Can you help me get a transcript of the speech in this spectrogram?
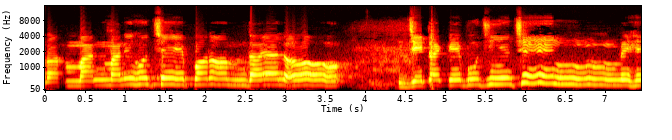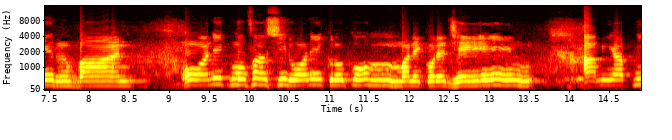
রহমান মানে হচ্ছে পরম দয়ালো। যেটাকে বুঝিয়েছেন মেহেরবান। ও অনেক মুফাসির অনেক রকম মানে করেছেন। আমি আপনি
